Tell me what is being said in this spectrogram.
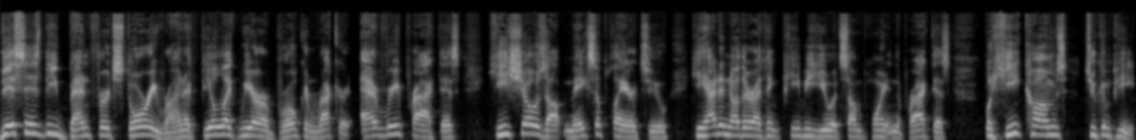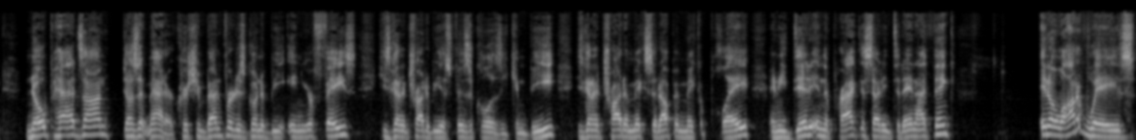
this is the Benford story, Ryan. I feel like we are a broken record. Every practice, he shows up, makes a play or two. He had another, I think, PBU at some point in the practice, but he comes to compete. No pads on, doesn't matter. Christian Benford is going to be in your face. He's going to try to be as physical as he can be. He's going to try to mix it up and make a play. And he did in the practice setting today. And I think in a lot of ways,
